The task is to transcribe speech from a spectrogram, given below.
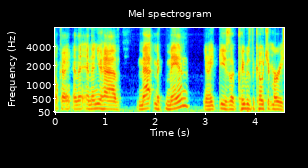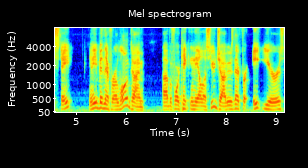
Okay, and then and then you have Matt McMahon. You know, he, he's a, he was the coach at Murray State, and he'd been there for a long time uh, before taking the LSU job. He was there for eight years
